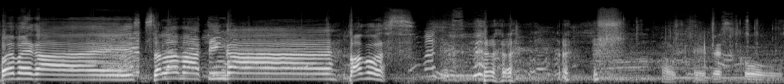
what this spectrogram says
bye bye guys. Selamat tinggal. Bagus. okay, let's go.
